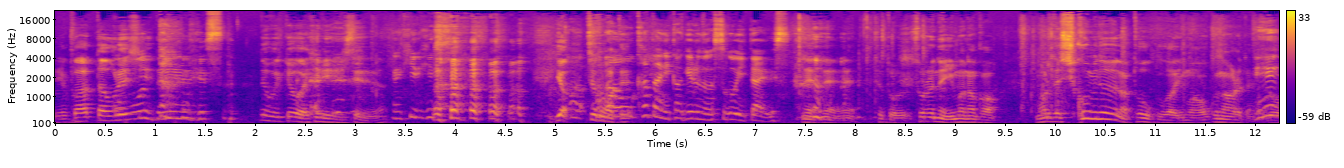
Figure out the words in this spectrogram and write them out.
よかった嬉しいね。です。でも今日はヒリヒリして るなひひいやあちょっと待って。肩にかけるのがすごい痛いです。ねえねえねえ。ちょっとそれね今なんかまるで仕込みのようなトークが今行われたんやけえど。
